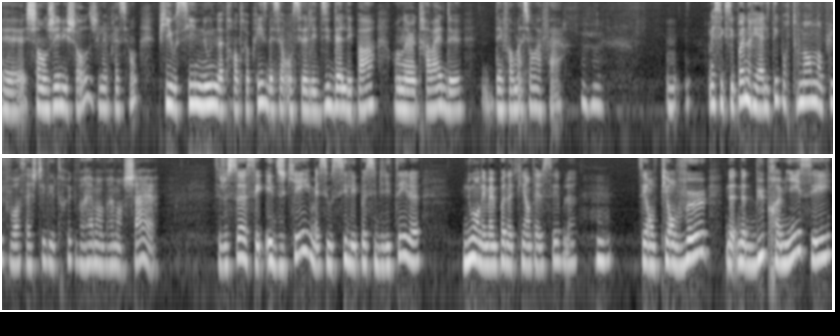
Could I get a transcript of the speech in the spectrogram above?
euh, changer les choses, j'ai l'impression. Puis aussi, nous, notre entreprise, c'est- on se l'est dit dès le départ, on a un travail d'information à faire. Mais c'est que c'est pas une réalité pour tout le monde non plus pouvoir s'acheter des trucs vraiment, vraiment chers. C'est juste ça, c'est éduquer, mais c'est aussi les possibilités. Là. Nous, on n'est même pas notre clientèle cible. on- Puis on veut, no- notre but premier, c'est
